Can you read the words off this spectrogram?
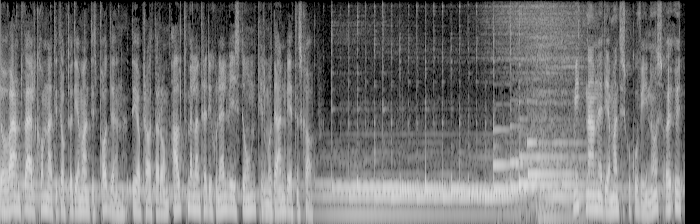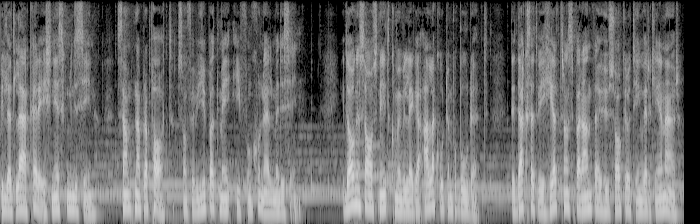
Hej och varmt välkomna till Dr. Diamantis-podden där jag pratar om allt mellan traditionell visdom till modern vetenskap. Mitt namn är Diamantis Kokovinos och jag är utbildad läkare i kinesisk medicin samt naprapat som fördjupat mig i funktionell medicin. I dagens avsnitt kommer vi lägga alla korten på bordet. Det är dags att vi är helt transparenta i hur saker och ting verkligen är.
